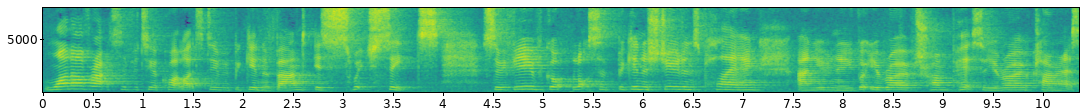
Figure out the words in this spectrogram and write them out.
One other activity I quite like to do with beginner band is switch seats. So if you've got lots of beginner students playing and you, know, you've got your row of trumpets or your row of clarinets,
